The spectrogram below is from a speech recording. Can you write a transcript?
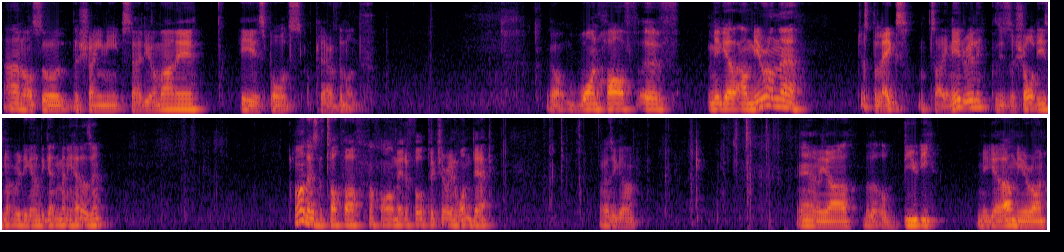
And also the shiny Sadio Mane, EA Sports Player of the Month. We got one half of Miguel Almiron on there. Just the legs. That's all you need, really, because he's a short. He's not really going to be getting many headers in. Oh, there's the top off. Oh, made a full picture in one deck. Where's he gone? There we are, the little beauty, Miguel Almiron.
